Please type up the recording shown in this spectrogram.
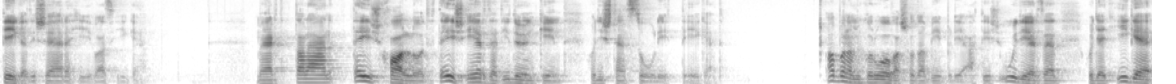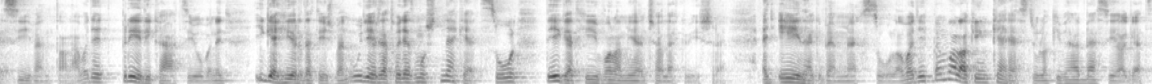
téged is erre hív az ige. Mert talán te is hallod, te is érzed időnként, hogy Isten szólít téged. Abban, amikor olvasod a Bibliát is, úgy érzed, hogy egy ige szíven talál, vagy egy prédikációban, egy ige hirdetésben úgy érzed, hogy ez most neked szól, téged hív valamilyen cselekvésre. Egy énekben megszólal, vagy éppen valakin keresztül, akivel beszélgetsz,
